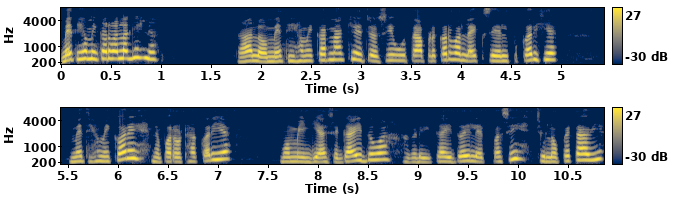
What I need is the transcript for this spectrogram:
મેથી હમી કરવા લાગી ને? હાલો મેથી હમી કરી નાખીએ. જો સીવું તો આપણે કરવા લાગશે હેલ્પ કરીએ. મેથી હમી કરી ને પરોઠા કરીએ. મમ્મી ગયા છે ગાય ધોવા. આગળ ગાય ધોઈ લે પછી ચૂલો પેટાવીએ.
